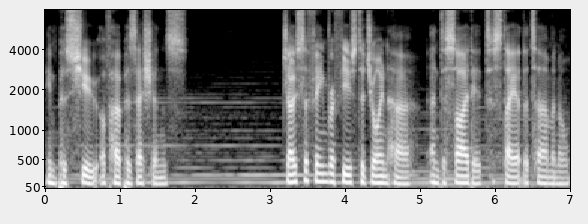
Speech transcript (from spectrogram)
in pursuit of her possessions. Josephine refused to join her and decided to stay at the terminal.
